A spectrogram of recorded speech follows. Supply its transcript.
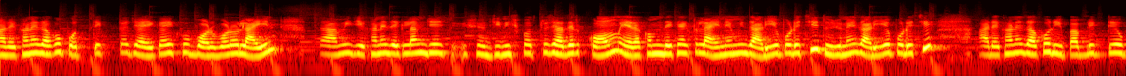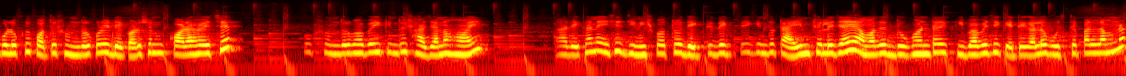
আর এখানে দেখো প্রত্যেকটা জায়গায় খুব বড় বড় লাইন তা আমি যেখানে দেখলাম যে জিনিসপত্র যাদের কম, এরকম দেখে একটা লাইনে আমি দাঁড়িয়ে পড়েছি, দুজনেই দাঁড়িয়ে পড়েছি। আর এখানে দেখো রিপাবলিক ডে উপলক্ষে কত সুন্দর করে ডেকোরেশন করা হয়েছে। খুব সুন্দরভাবেই কিন্তু সাজানো হয়। আর এখানে এসে জিনিসপত্র দেখতে দেখতেই কিন্তু টাইম চলে যায়। আমাদের দু ঘন্টায় কীভাবে যে কেটে গেল বুঝতে পারলাম না।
